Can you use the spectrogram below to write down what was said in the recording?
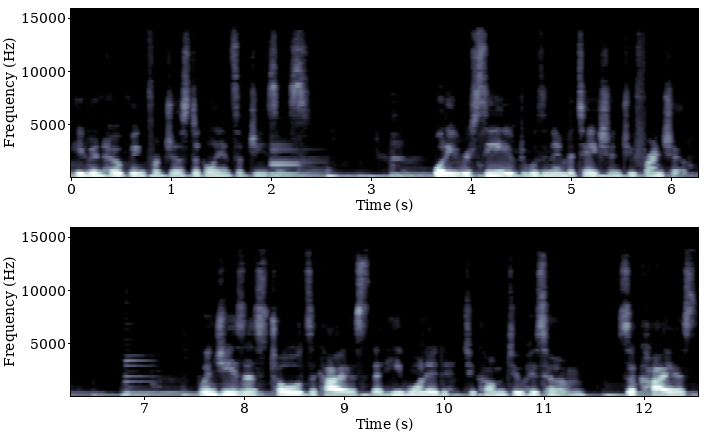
he'd been hoping for just a glance of Jesus. What he received was an invitation to friendship. When Jesus told Zacchaeus that he wanted to come to his home, Zacchaeus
